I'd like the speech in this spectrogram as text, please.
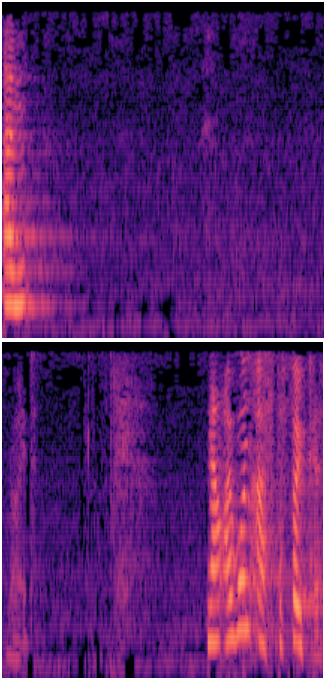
Um, right. Now, I want us to focus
